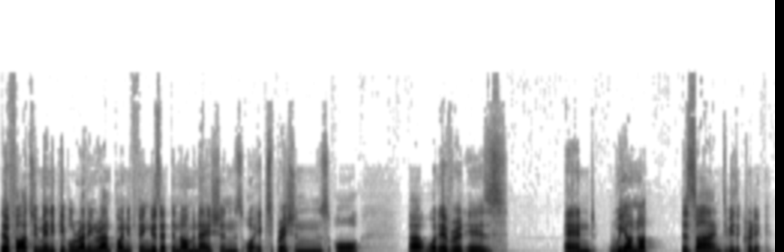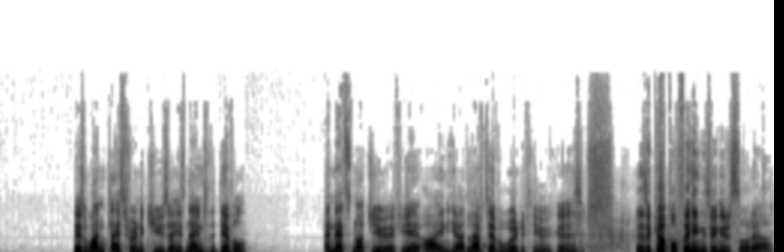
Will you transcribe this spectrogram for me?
There are far too many people running around pointing fingers at denominations or expressions or uh, whatever it is, and we are not designed to be the critic. There's one place for an accuser, his name's the devil, and that's not you. If you are in here, I'd love to have a word with you because there's a couple things we need to sort out.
